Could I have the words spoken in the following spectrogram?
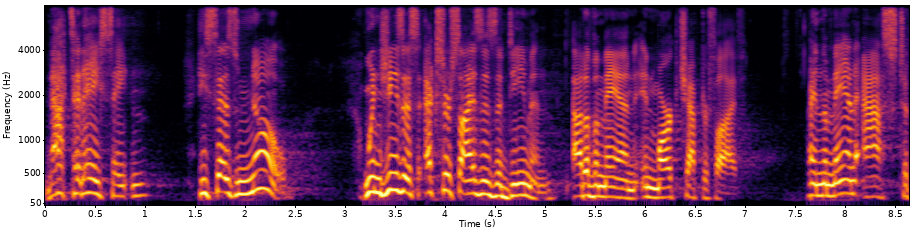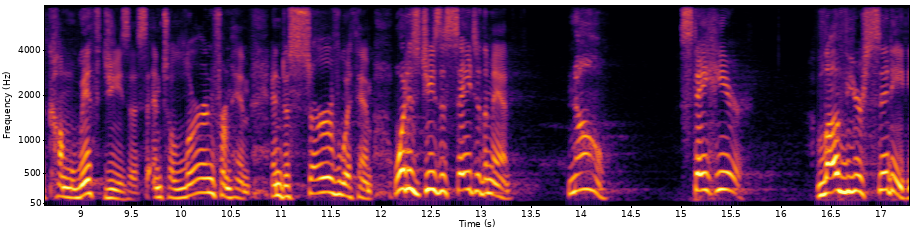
Not today, Satan. He says no. When Jesus exorcises a demon out of a man in Mark chapter 5, and the man asks to come with Jesus and to learn from him and to serve with him, what does Jesus say to the man? No, stay here. Love your city.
